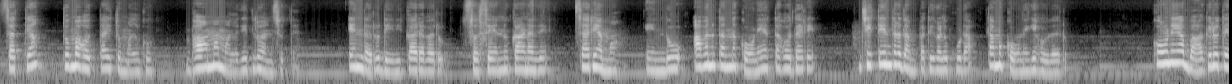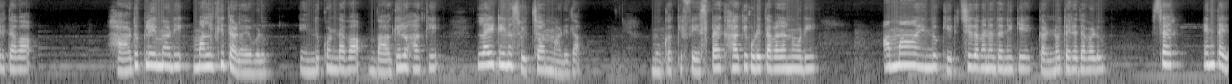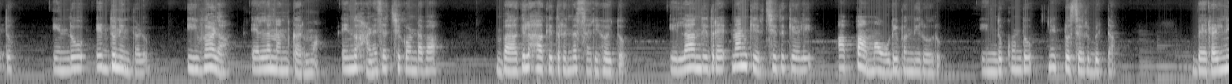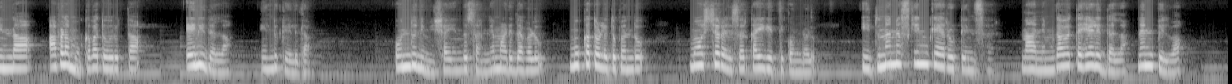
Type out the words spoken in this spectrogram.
ಸತ್ಯ ತುಂಬ ಹೊತ್ತಾಯಿತು ಮಲ್ಗು. ಭಾಮ ಮಲಗಿದ್ಲು ಅನಿಸುತ್ತೆ. ಎಂದರು ದೇವಿಕಾರವರು. ಸೊಸೆಯನ್ನು ಕಾಣದೆ. ಸರಿ ಅಮ್ಮ. ಎಂದು ಅವನು ತನ್ನ ಕೋಣೆಯತ್ತ ಹೋದರೆ. ಜಿತೇಂದ್ರ ದಂಪತಿಗಳು ಕೂಡ ತಮ್ಮ ಕೋಣೆಗೆ ಹೋದರು. ಕೋಣೆಯ ಬಾಗಿಲು ತೆರೆದವ. ಹಾಡು ಪ್ಲೇ ಮಾಡಿ ಮಲಗಿದಳ ಇವಳು ಎಂದುಕೊಂಡವ ಬಾಗಿಲು ಹಾಕಿ ಲೈಟಿನ ಸ್ವಿಚ್ ಆನ್ ಮಾಡಿದ. ಮುಖಕ್ಕೆ ಫೇಸ್ ಪ್ಯಾಕ್ ಹಾಕಿ ಕುಡಿತವಳ ನೋಡಿ. ಅಮ್ಮ ಎಂದು ಕಿರಿಚಿದವನ ದನಿಗೆ ಕಣ್ಣು ತೆರೆದವಳು. ಸರ್ ಎಂತಾಯಿತು? ಎಂದು ಎದ್ದು ನಿಂತಳು. ಇವಳ ಎಲ್ಲ ನನ್ನ ಕರ್ಮ. ಎಂದು ಹಣೆ ಸಚ್ಚಿಕೊಂಡವ. ಬಾಗಿಲು ಹಾಕಿದ್ರಿಂದ ಸರಿ ಹೋಯಿತು. ಇಲ್ಲ ಅಂದಿದ್ರೆ ನಾನು ಕಿರ್ಚಿದ್ದು ಕೇಳಿ ಅಪ್ಪ, ಅಮ್ಮ ಓಡಿ ಬಂದಿರೋರು. ಎಂದುಕೊಂಡು ನಿಟ್ಟುಸಿರು ಬಿಟ್ಟ. ಬೆರಳಿನಿಂದ ಅವಳ ಮುಖವ ತೋರುತ್ತಾ, ಏನಿದೆಲ್ಲ? ಎಂದು ಕೇಳಿದ. ಒಂದು ನಿಮಿಷ ಎಂದು ಸನ್ನೆ ಮಾಡಿದವಳು ಮುಖ ತೊಳೆದು ಬಂದು ಮಾಯಶ್ಚರೈಸರ್ ಕೈಗೆತ್ತಿಕೊಂಡಳು. ಇದು ನನ್ನ ಸ್ಕಿನ್ ಕೇರ್ ರುಟೀನ್ ಸರ್ ನಾನು ನಿಮ್ಗೆ ಅವತ್ತೇ ಹೇಳಿದ್ದಲ್ಲ, ನೆನಪಿಲ್ವಾ?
